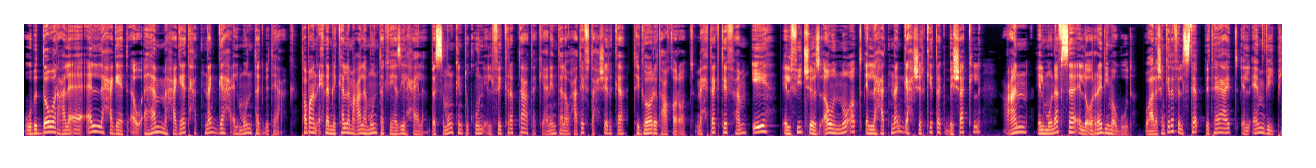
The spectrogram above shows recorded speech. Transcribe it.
وبتدور على أقل حاجات أو أهم حاجات هتنجح المنتج بتاعك. طبعا إحنا بنتكلم على منتج في هذه الحالة بس ممكن تكون الفكرة بتاعتك. يعني انت لو هتفتح شركة تجارة عقارات محتاج تفهم إيه ال features أو النقط اللي هتنجح شركتك بشكل عن المنافسة اللي already موجودة. وعلشان كده في ال step بتاعة ال MVP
